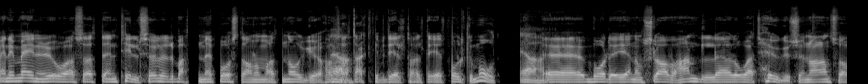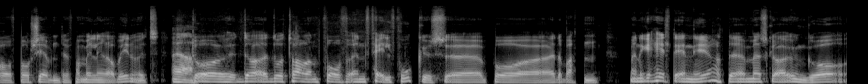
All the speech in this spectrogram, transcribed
men jeg mener jo altså at den tilsøler debatten med påstand om at Norge har Ja. tatt aktivt deltatt i et folkemord, Ja. eh, både gjennom slavehandel og at Haugesund har ansvaret for skjebnen til familien Rabinowitz. Ja. Da, da, da tar en for en feil fokus eh, på eh, debatten. Men jeg er helt enig i at eh, vi skal unngå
